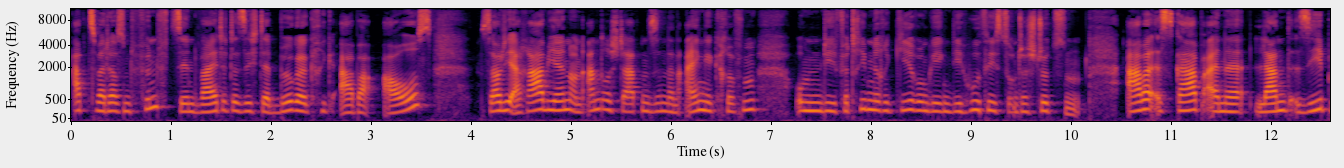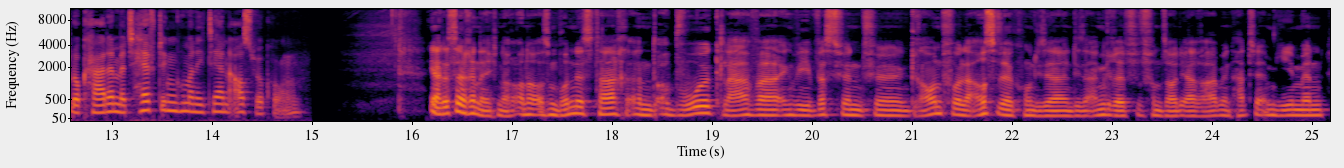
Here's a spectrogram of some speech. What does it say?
Ab 2015 weitete sich der Bürgerkrieg aber aus. Saudi-Arabien und andere Staaten sind dann eingegriffen, um die vertriebene Regierung gegen die Houthis zu unterstützen. Aber es gab eine Land-See-Blockade mit heftigen humanitären Auswirkungen. Ja, das erinnere ich noch, auch noch aus dem Bundestag. Und obwohl klar war, irgendwie, was für, ein, für grauenvolle Auswirkungen dieser, dieser Angriffe von Saudi-Arabien hatte im Jemen,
